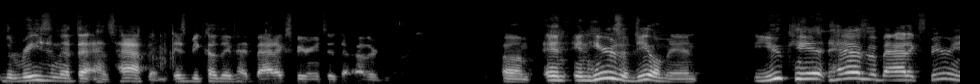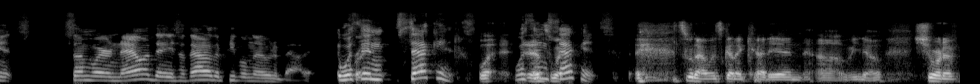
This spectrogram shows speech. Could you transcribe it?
the reason that that has happened is because they've had bad experiences at other dealers. Um, and and here's a deal, man. You can't have a bad experience somewhere nowadays without other people knowing about it within right. seconds. Well, within what, seconds. That's what I was gonna cut in. Um, you know, short of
